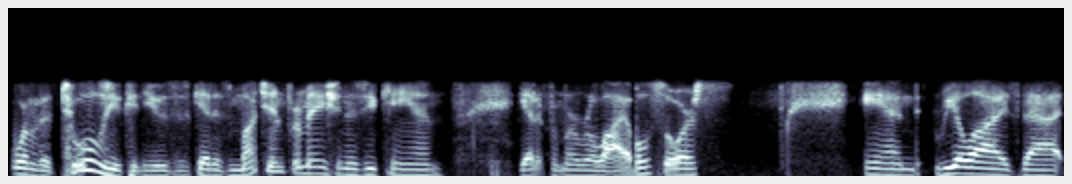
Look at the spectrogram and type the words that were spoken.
one of the tools you can use is get as much information as you can, get it from a reliable source, and realize that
